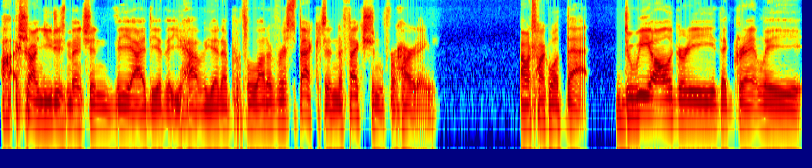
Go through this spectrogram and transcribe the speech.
Uh, Sean, you just mentioned the idea that you have you end up with a lot of respect and affection for Harding. I want to talk about that. Do we all agree that Grantly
